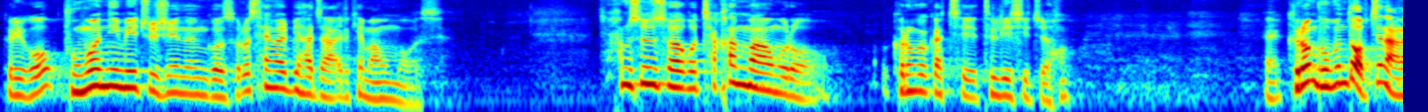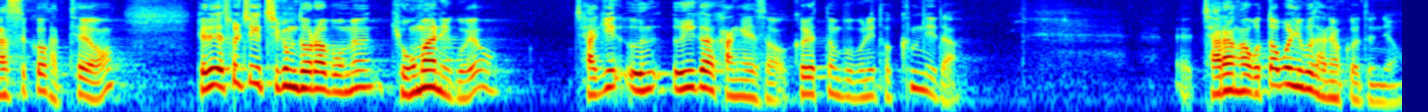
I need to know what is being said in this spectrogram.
그리고 부모님이 주시는 것으로 생활비 하자 이렇게 마음 먹었어요. 참 순수하고 착한 마음으로 그런 것 같이 들리시죠? 네, 그런 부분도 없진 않았을 것 같아요. 근데 솔직히 지금 돌아보면 교만이고요. 자기 의가 강해서 그랬던 부분이 더 큽니다. 네, 자랑하고 떠벌리고 다녔거든요.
